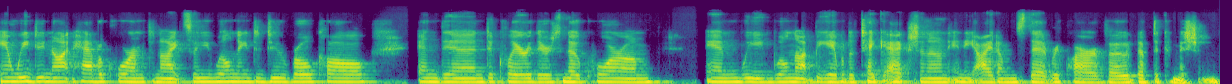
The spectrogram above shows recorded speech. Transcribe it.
and we do not have a quorum tonight. So you will need to do roll call and then declare there's no quorum. And we will not be able to take action on any items that require a vote of the commission.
